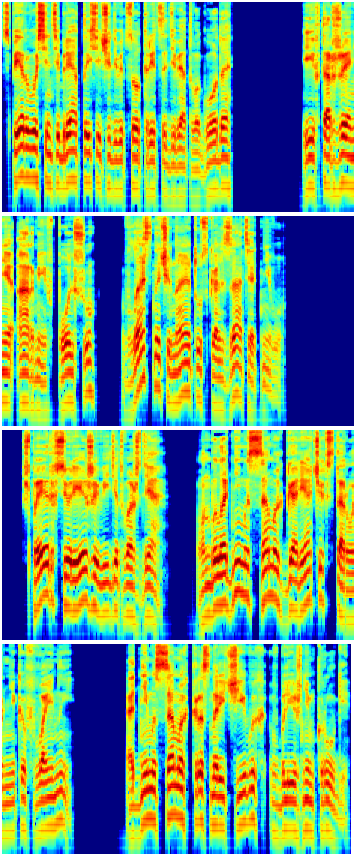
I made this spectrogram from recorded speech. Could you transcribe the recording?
С 1 сентября 1939 года и вторжения армии в Польшу власть начинает ускользать от него. Шпеер все реже видит вождя. Он был одним из самых горячих сторонников войны, одним из самых красноречивых в ближнем круге.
